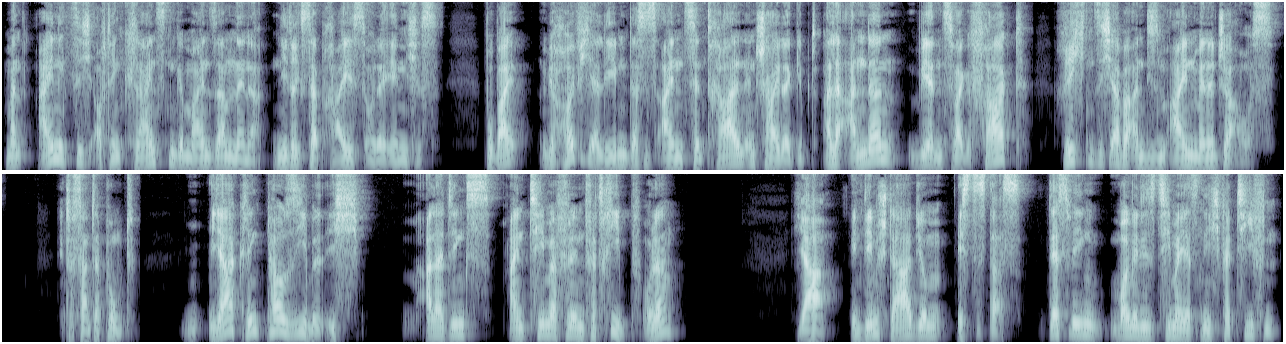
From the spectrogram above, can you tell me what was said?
man einigt sich auf den kleinsten gemeinsamen Nenner, niedrigster Preis oder ähnliches. Wobei wir häufig erleben, dass es einen zentralen Entscheider gibt. Alle anderen werden zwar gefragt, richten sich aber an diesem einen Manager aus. Interessanter Punkt. Ja, klingt plausibel. Ich allerdings ein Thema für den Vertrieb, oder? Ja, in dem Stadium ist es das. Deswegen wollen wir dieses Thema jetzt nicht vertiefen.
